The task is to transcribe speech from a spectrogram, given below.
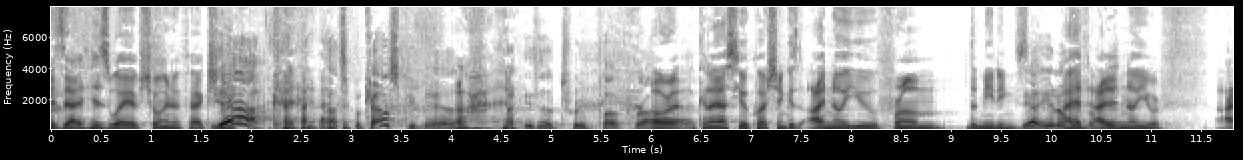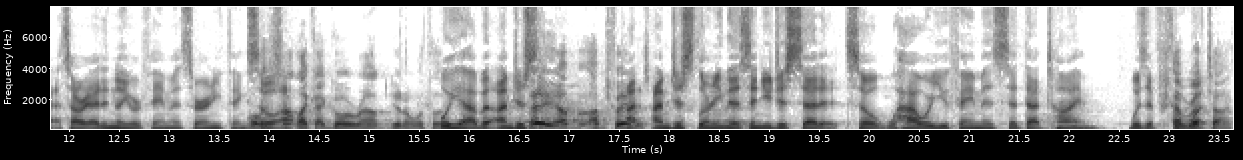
Is that his way of showing affection? Yeah, that's Bukowski, man. He's a true punk rock. All right. Can I ask you a question? Because I know you from the meetings. Yeah, you know I had. I didn't know you were. f- I, sorry, I didn't know you were famous or anything. Well, so, it's not like I go around, you know, with a. well, yeah, but I'm just. hey, I'm I'm famous. I'm just learning this, and you just said it. So, how were you famous at that time? Was it through At what time?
